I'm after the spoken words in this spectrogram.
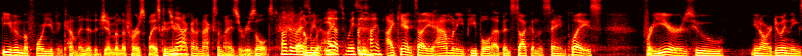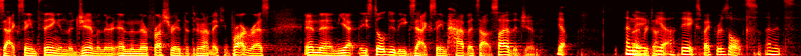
Even before you even come into the gym in the first place, because you're Yeah. not going to maximize your results. Otherwise, I mean, yeah, it's a waste of time. I can't tell you how many people have been stuck in the same place for years who you know are doing the exact same thing in the gym and they're and then they're frustrated that they're not making progress and then yet they still do the exact same habits outside of the gym. Yep. And they, time. yeah, they expect results. And it's,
